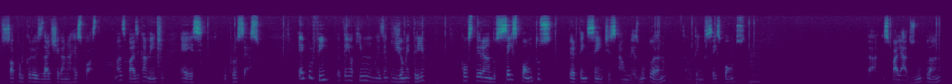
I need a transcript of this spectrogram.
só por curiosidade chegar na resposta. Mas basicamente é esse o processo. E aí por fim, eu tenho aqui um exemplo de geometria, considerando seis pontos pertencentes a um mesmo plano. Então eu tenho seis pontos tá, espalhados num plano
